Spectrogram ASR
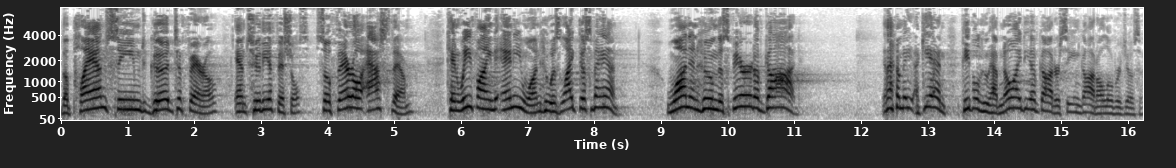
The plan seemed good to Pharaoh and to the officials. So Pharaoh asked them, Can we find anyone who is like this man? One in whom the Spirit of God isn't that amazing? Again, people who have no idea of God are seeing God all over Joseph.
